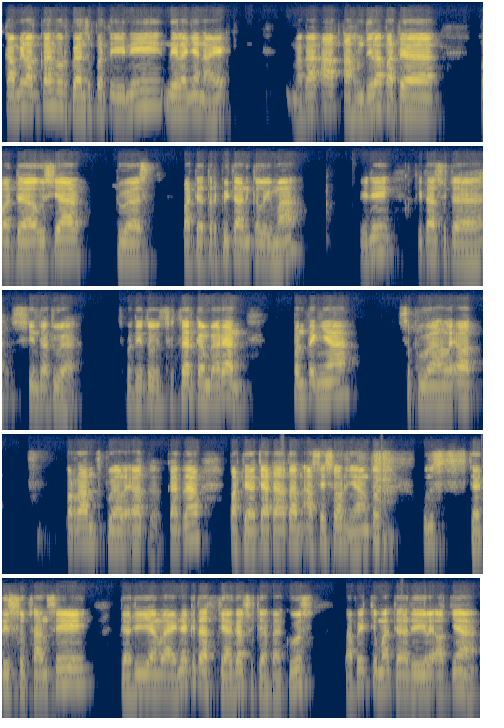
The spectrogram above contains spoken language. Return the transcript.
kami lakukan perubahan seperti ini, nilainya naik. Maka alhamdulillah pada pada usia dua pada terbitan kelima ini kita sudah Sinta dua. Seperti itu. Sekedar gambaran pentingnya sebuah layout peran sebuah layout karena pada catatan asesornya untuk, dari substansi dari yang lainnya kita dianggap sudah bagus tapi cuma dari layoutnya.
